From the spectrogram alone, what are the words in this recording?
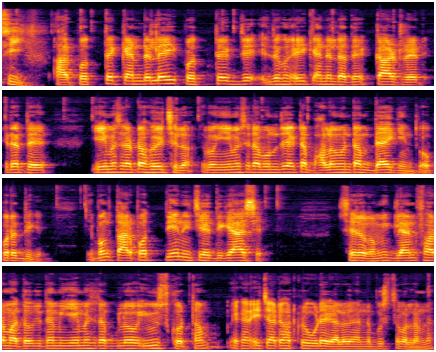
সি আর প্রত্যেক ক্যান্ডেলেই প্রত্যেক যে, দেখুন এই ক্যান্ডেলটাতে কার্ট রেট এটাতে ইএমএস আপটা হয়েছিল এবং ইএমএস আপ অনুযায়ী একটা ভালো মোমেন্টাম দেয় কিন্তু ওপরের দিকে এবং তারপর দিয়ে নিচের দিকে আসে। সেরকমই গ্ল্যান্ড ফার্মাতেও যদি আমি ইএমএস আপগুলো ইউজ করতাম, এখানে এই চারটে হট করে উড়ে গেল বুঝতে পারলাম না।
